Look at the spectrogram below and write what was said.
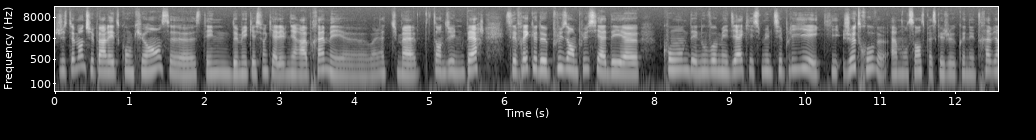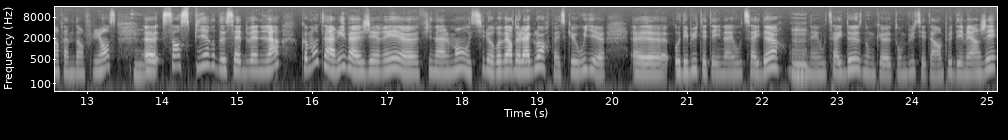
Justement, tu parlais de concurrence. euh, C'était une de mes questions qui allait venir après, mais euh, voilà, tu m'as tendu une perche. C'est vrai que de plus en plus, il y a des euh, comptes, des nouveaux médias qui se multiplient et qui, je trouve, à mon sens, parce que je connais très bien Femmes d'influence, Mm. euh, s'inspirent de cette veine-là. Comment tu arrives à gérer euh, finalement aussi le revers de la gloire? Parce que oui, euh, au début, tu étais une outsider, Mm. une outsideuse, donc ton but c'était un peu d'émerger.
